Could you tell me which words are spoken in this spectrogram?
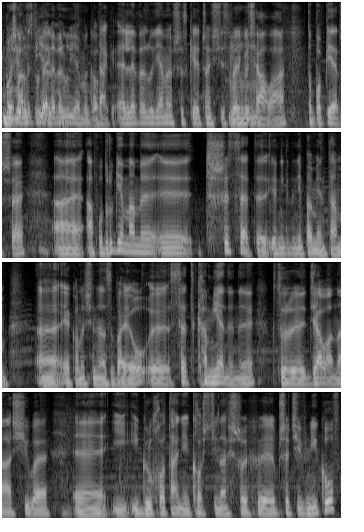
bo, Bo się rozwija, levelujemy go. Tak, levelujemy wszystkie części swojego mm -hmm. ciała, to po pierwsze. A, a po drugie mamy y, trzy sety, ja nigdy nie pamiętam e, jak one się nazywają. E, set kamienny, który działa na siłę e, i, i gruchotanie kości naszych e, przeciwników.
